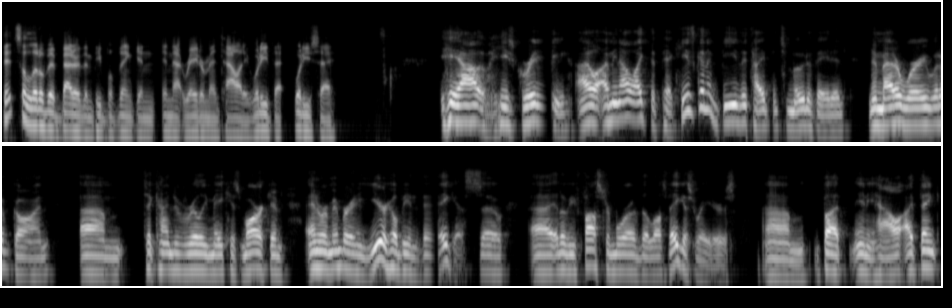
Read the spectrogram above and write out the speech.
fits a little bit better than people think in in that Raider mentality. What do you think? What do you say? Yeah, he's gritty. I I mean, I like the pick. He's going to be the type that's motivated, no matter where he would have gone, um, to kind of really make his mark. And and remember, in a year he'll be in Vegas, so uh, it'll be Foster Moreau of the Las Vegas Raiders. Um, but anyhow, I think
